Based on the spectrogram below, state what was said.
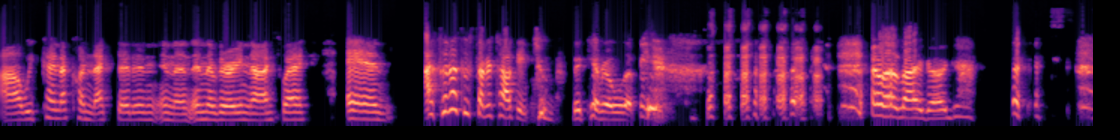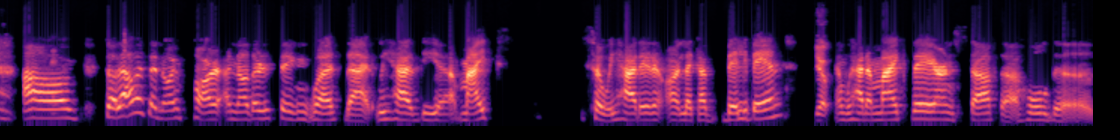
Uh, we kind of connected in, in a, in a very nice way. And as soon as we started talking, the camera will appear. and I was like, okay. um, so that was the annoying part. Another thing was that we had the uh, mics. So we had it on like a belly band. Yep. And we had a mic there and stuff to hold the,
